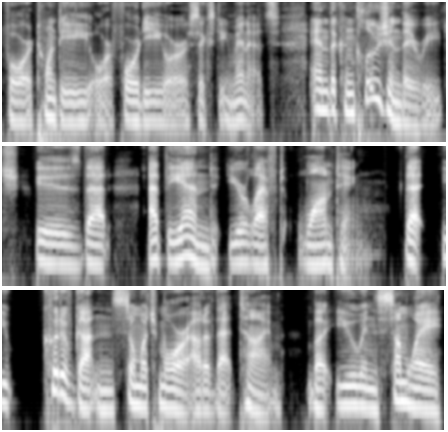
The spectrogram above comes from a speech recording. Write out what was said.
for 20 or 40 or 60 minutes. And the conclusion they reach is that at the end, you're left wanting, that you could have gotten so much more out of that time, but you in some way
